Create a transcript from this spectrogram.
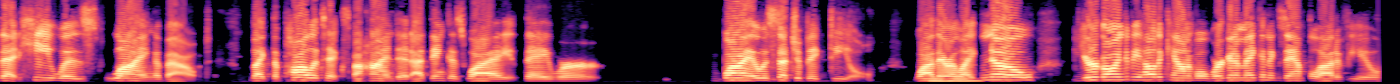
that he was lying about, like the politics behind it. I think is why they were why it was such a big deal why mm-hmm. they were like, no, you're going to be held accountable. We're going to make an example out of you.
